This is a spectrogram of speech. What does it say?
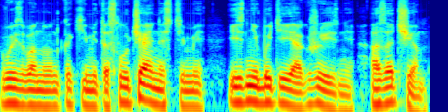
вызван он какими-то случайностями из небытия к жизни. А зачем?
